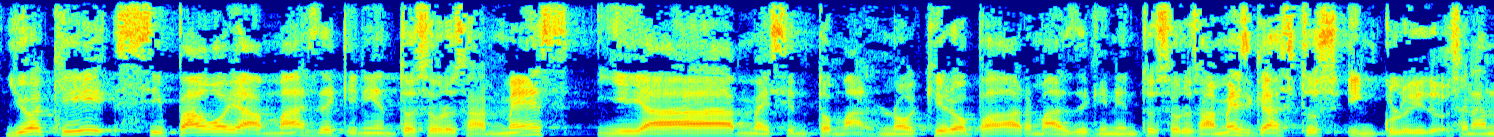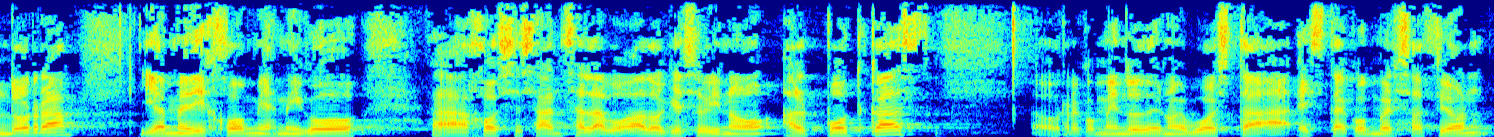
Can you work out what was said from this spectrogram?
yo aquí si pago ya más de 500 euros al mes ya me siento mal. No quiero pagar más de 500 euros al mes, gastos incluidos. En Andorra ya me dijo mi amigo uh, José Sansa, el abogado que se vino al podcast. Os recomiendo de nuevo esta, esta conversación.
